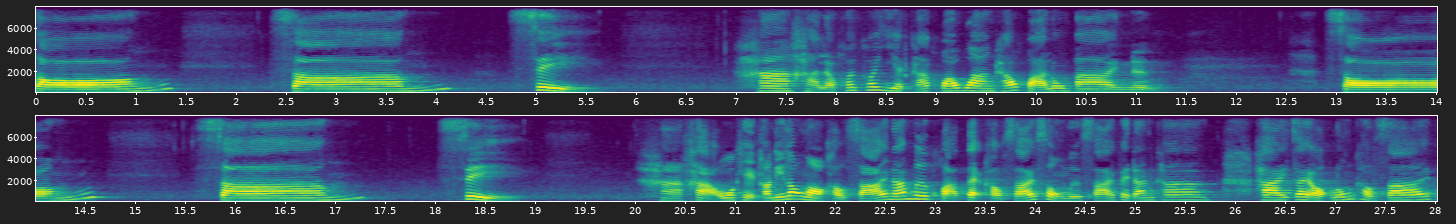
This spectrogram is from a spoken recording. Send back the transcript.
2 3 4 ห้าค่ะ แล้วค่อยๆ เหยียดขาขวาวางเท้าขวาลงไปหนึ่งสองสามสี่ห้าค่ะโอเค คราวนี้เรางอเข่าซ้ายนะ มือขวาแตะเข่าซ้ายส่งมือซ้ายไปด้านข้าง หายใจออกล้มเข่าซ้ายไป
